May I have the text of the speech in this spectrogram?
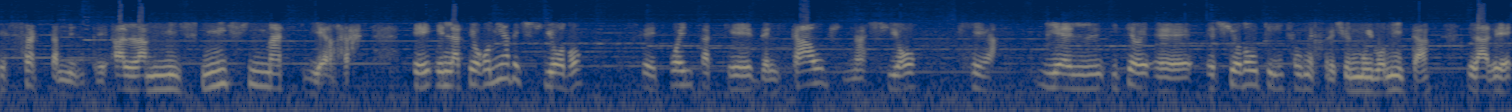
Exactamente, a la mismísima tierra. Eh, en la teogonía de Siodo se cuenta que del caos nació Gea. Y el y que, eh, utiliza una expresión muy bonita, la de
